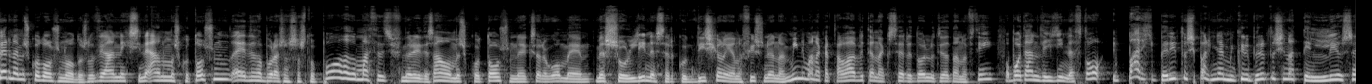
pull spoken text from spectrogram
φέρει να με σκοτώσουν όντως. Δηλαδή, αν, έχει, αν με σκοτώσουν, ε, δεν θα μπορέσω να σας το πω, θα το μάθετε τις εφημερίδες. Άμα με σκοτώσουν, ε, ξέρω εγώ, με, με σωλήνες air condition για να αφήσουν ένα μήνυμα, να καταλάβετε, να ξέρετε όλοι ότι ήταν αυτή. Οπότε, αν δεν γίνει αυτό, υπάρχει περίπτωση, υπάρχει μια μικρή περίπτωση να τελείωσε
